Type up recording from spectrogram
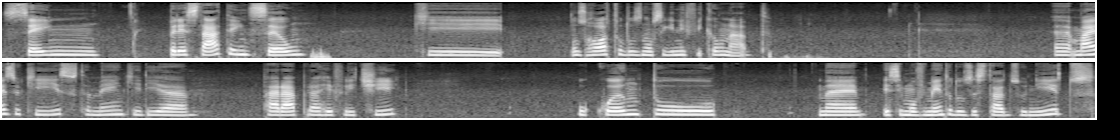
sem prestar atenção que os rótulos não significam nada. É, mais do que isso, também queria parar para refletir o quanto né, esse movimento dos Estados Unidos,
